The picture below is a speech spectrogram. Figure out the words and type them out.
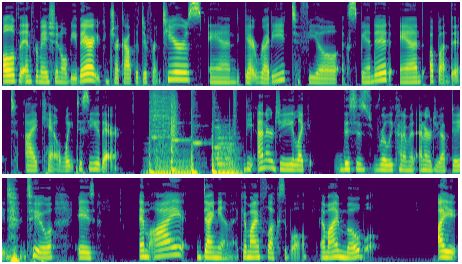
all of the information will be there. You can check out the different tiers and get ready to feel expanded and abundant. I can't wait to see you there. The energy, like, this is really kind of an energy update too, is am I dynamic? Am I flexible? Am I mobile? I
